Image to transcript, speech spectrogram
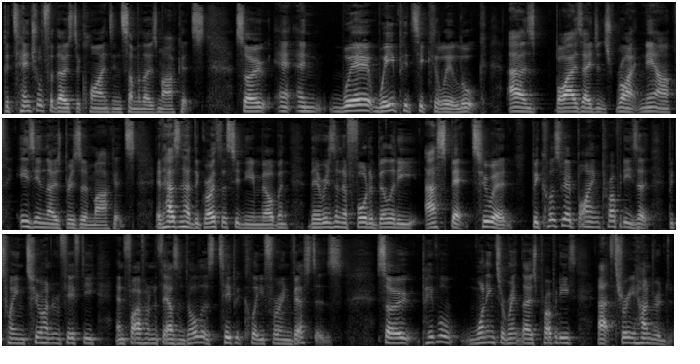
potential for those declines in some of those markets. So, and where we particularly look as buyers agents right now is in those Brisbane markets. It hasn't had the growth of Sydney and Melbourne. There is an affordability aspect to it because we're buying properties at between $250 and $500,000 typically for investors. So people wanting to rent those properties at 300,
